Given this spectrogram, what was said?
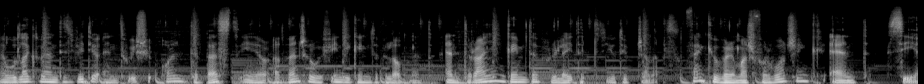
I would like to end this video and wish you all the best in your adventure with indie game development and running game dev related YouTube channels. Thank you very much for watching and see ya!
